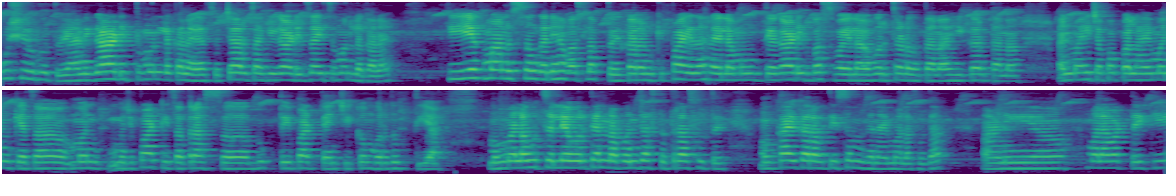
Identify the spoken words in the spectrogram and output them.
उशीर होतोय आणि गाडीत म्हणलं का नाही असं चार चाकी गाडीत जायचं म्हणलं का नाही की एक माणूस संघ न्यावाच लागतोय कारण की पाय धरायला मग त्या गाडीत बसवायला वर चढवताना ही करताना आणि माईच्या पप्पाला आहे मणक्याचा मन म्हणजे पाठीचा त्रास अं, दुखतोय पाठ त्यांची कंबर दुखती या मग मला उचलल्यावर त्यांना पण जास्त त्रास होतोय. मग काय करावं ती समज नाही मला सुद्धा. आणि मला वाटतंय की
